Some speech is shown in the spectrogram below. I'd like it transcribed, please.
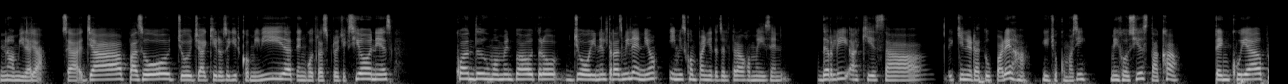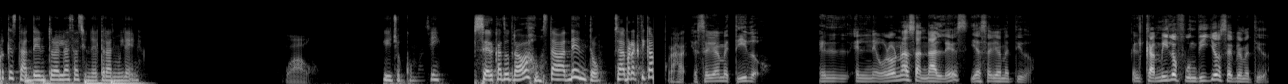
no, mira, ya, o sea, ya pasó, yo ya quiero seguir con mi vida, tengo otras proyecciones. Cuando de un momento a otro yo voy en el Transmilenio y mis compañeros del trabajo me dicen, Derly, aquí está, ¿quién era tu pareja? Y yo, ¿cómo así? Me dijo, sí, está acá. Ten cuidado porque está dentro de la estación del Transmilenio. Wow. Y yo, ¿cómo así? Cerca a tu trabajo. Estaba dentro, o sea, prácticamente Ajá, ya se había metido. El, el neuronas anales ya se había metido. El Camilo Fundillo se había metido.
